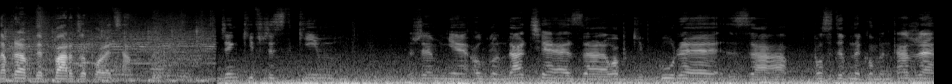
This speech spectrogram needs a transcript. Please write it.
Naprawdę bardzo polecam. Dzięki wszystkim, że mnie oglądacie, za łapki w górę, za pozytywne komentarze.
